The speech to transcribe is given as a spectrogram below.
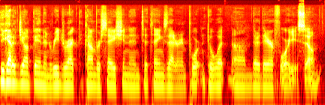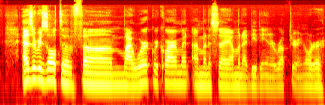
you got to jump in and redirect the conversation into things that are important to what um, they're there for you. So, as a result of um, my work requirement, I'm going to say I'm going to be the interrupter in order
